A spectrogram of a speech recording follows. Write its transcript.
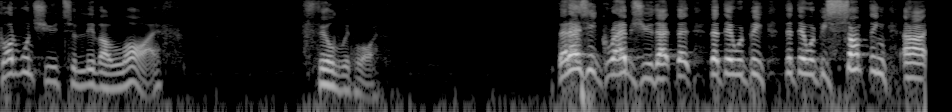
God wants you to live a life filled with life. That as he grabs you, that, that, that, there, would be, that there would be something uh,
